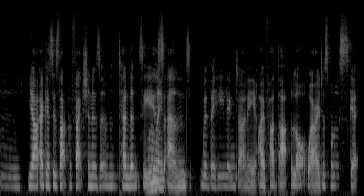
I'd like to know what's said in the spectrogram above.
Mm, yeah, I guess it's that perfectionism tendencies. Really? And with the healing journey, I've had that a lot where I just want to skip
